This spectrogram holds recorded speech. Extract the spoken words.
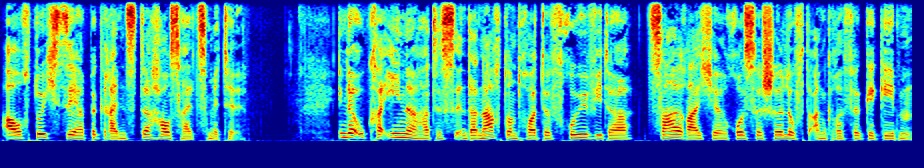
auch durch sehr begrenzte Haushaltsmittel. In der Ukraine hat es in der Nacht und heute früh wieder zahlreiche russische Luftangriffe gegeben.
